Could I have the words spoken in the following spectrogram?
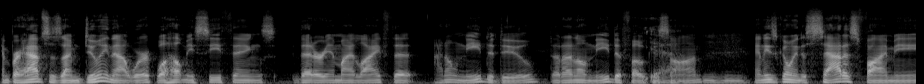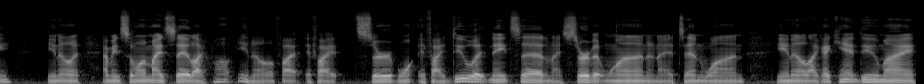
And perhaps as I'm doing that work will help me see things that are in my life that I don't need to do, that I don't need to focus Yeah. on. Mm-hmm. And he's going to satisfy me. You know, I mean, someone might say like, well, you know, if I if I serve one, if I do what Nate said and I serve at one and I attend one, you know, like I can't do my,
